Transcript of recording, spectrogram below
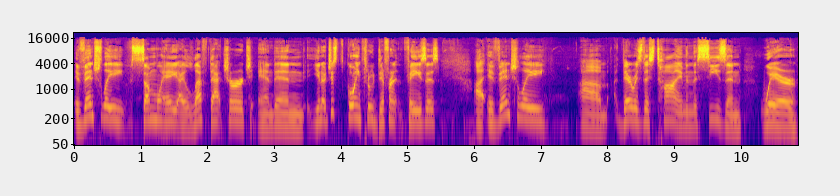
eventually some way i left that church and then you know just going through different phases uh, eventually um, there was this time in the season where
